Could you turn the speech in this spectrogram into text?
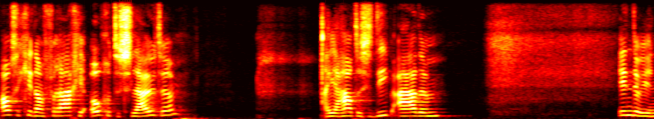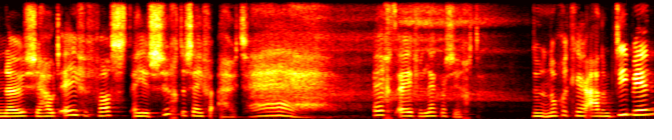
als ik je dan vraag je ogen te sluiten. En je haalt dus diep adem in door je neus. Je houdt even vast en je zucht dus even uit. Echt even lekker zuchten. Doe het nog een keer. Adem diep in.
